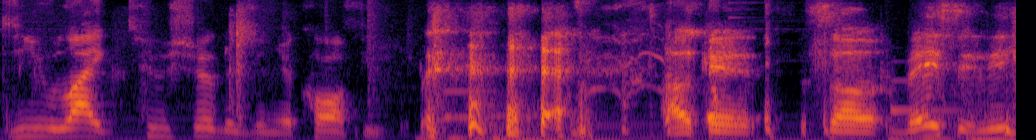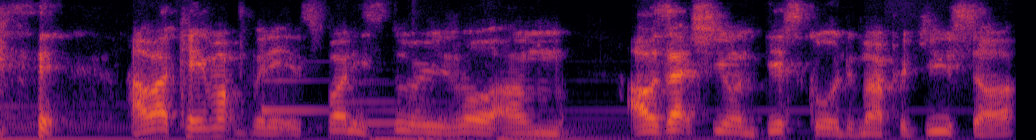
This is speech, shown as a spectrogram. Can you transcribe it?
Do you like two sugars in your coffee? okay, so basically, how I came up with it is funny story as well. Um, I was actually on Discord with my producer.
